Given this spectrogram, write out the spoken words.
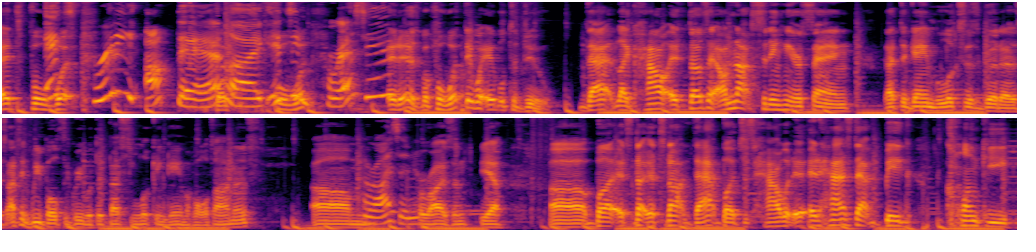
it's for it's what pretty up there. Like it's what- impressive. it is. But for what they were able to do, that like how it doesn't. I'm not sitting here saying that the game looks as good as. I think we both agree what the best looking game of all time is. Um, Horizon. Horizon, yeah. Uh, but it's not it's not that, but just how it it has that big clunky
